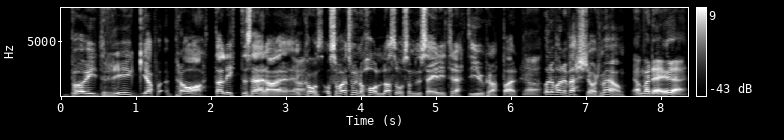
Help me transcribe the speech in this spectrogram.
böjd rygg, jag pratade lite så här eh, konst och så var jag tvungen att hålla så som du säger i 30 julklappar. Ja. Och det var det värsta jag varit med om. Ja, men det är ju det.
